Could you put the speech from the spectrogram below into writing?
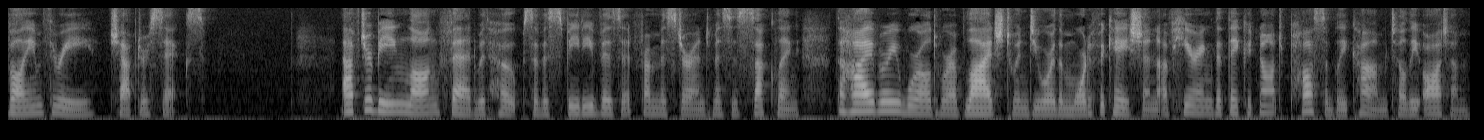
Volume Three, Chapter VI After being long fed with hopes of a speedy visit from Mr and Mrs Suckling, the Highbury world were obliged to endure the mortification of hearing that they could not possibly come till the autumn.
